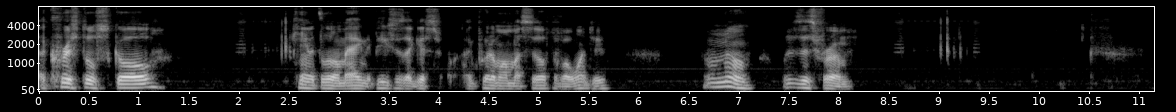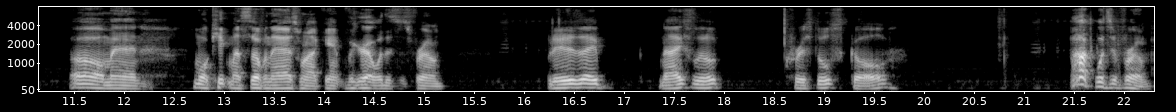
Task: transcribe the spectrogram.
A crystal skull. Came with the little magnet pieces. I guess I can put them on myself if I want to. I don't know. What is this from? Oh man. I'm gonna kick myself in the ass when I can't figure out what this is from. But it is a nice little crystal skull. Fuck, what's it from?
